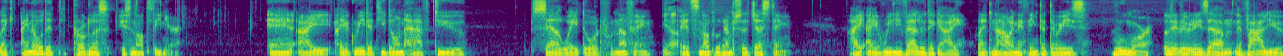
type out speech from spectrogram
like, I know that progress is not linear. And I, I agree that you don't have to sell away Dort for nothing. Yeah. It's not what I'm suggesting. I, I really value the guy right now. And I think that there is rumor, that there is um, a value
